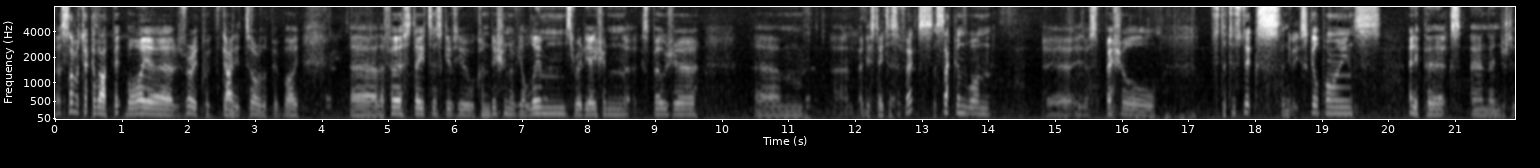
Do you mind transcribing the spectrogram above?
let's have a check of our Pip-Boy. Uh, just a very quick guided tour of the Pip-Boy. Uh, the first status gives you condition of your limbs, radiation exposure, um, and any status effects. The second one uh, is your special statistics, then you got your skill points, any perks, and then just a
